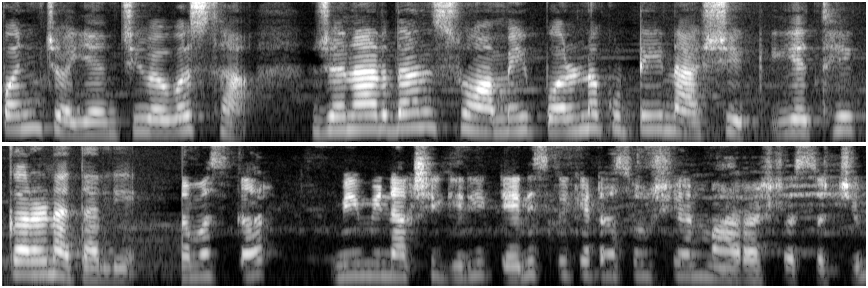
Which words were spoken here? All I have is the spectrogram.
पंच यांची व्यवस्था जनार्दन स्वामी पर्णकुटी नाशिक येथे करण्यात आली. नमस्कार मी Minakshi Giri tennis cricket association Maharashtra सचिव.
